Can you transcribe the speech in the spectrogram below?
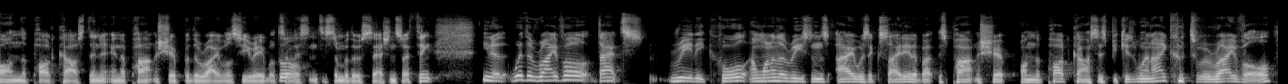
on the podcast in a, in a partnership with Arrival, so you're able to listen to some of those sessions. So I think, you know, with Arrival, that's really cool. And one of the reasons I was excited about this partnership on the podcast is because when I go to Arrival,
